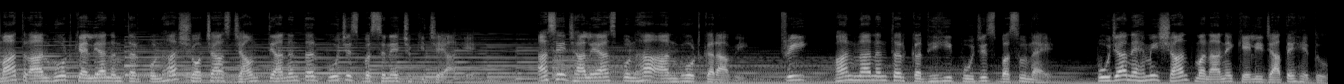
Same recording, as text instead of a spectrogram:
मात्र आंघोळ केल्यानंतर पुन्हा शौचास जाऊन त्यानंतर पूजेस बसणे चुकीचे आहे. असे झाल्यास पुन्हा आंघोळ करावी. थ्री, भांडणानंतर कधीही पूजेस बसू नये. पूजा नेहमी शांत मनाने केली जाते हेतू.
